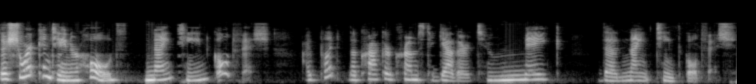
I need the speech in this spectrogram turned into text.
The short container holds 19 goldfish. I put the cracker crumbs together to make the 19th goldfish.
